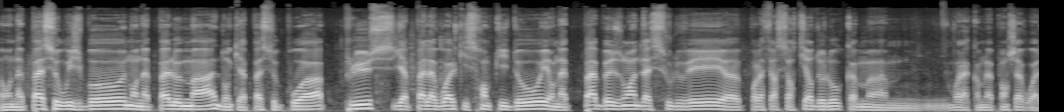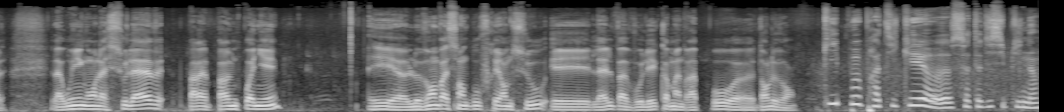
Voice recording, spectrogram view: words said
On n'a pas ce wishbone, on n'a pas le mât, donc il n'y a pas ce poids. Plus, il n'y a pas la voile qui se remplit d'eau et on n'a pas besoin de la soulever euh, pour la faire sortir de l'eau comme, euh, comme la planche à voile. La wing, on la soulève par, par une poignée et euh, le vent va s'engouffrer en dessous et l'aile va voler comme un drapeau dans le vent. Qui peut pratiquer cette discipline?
